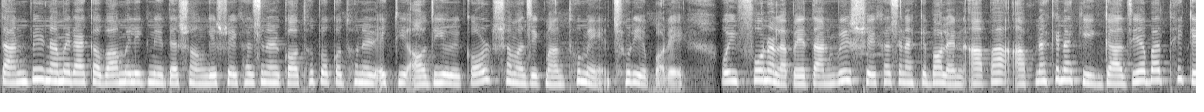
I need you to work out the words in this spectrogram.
তানবীর নামের এক আওয়ামী লীগ নেতার সঙ্গে শেখ হাসিনার কথোপকথনের একটি অডিও রেকর্ড সামাজিক মাধ্যমে ছড়িয়ে পড়ে। ওই ফোন আলাপে তানবীর শেখ হাসিনাকে বলেন, আপা, আপনাকে নাকি গাজিয়াবাদ থেকে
